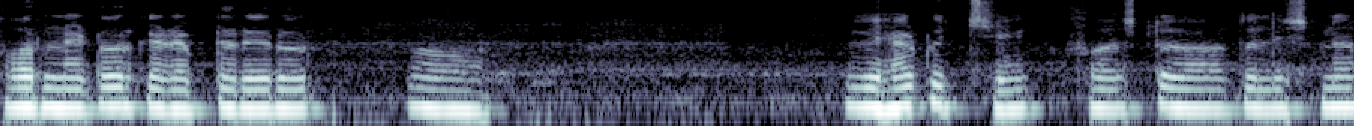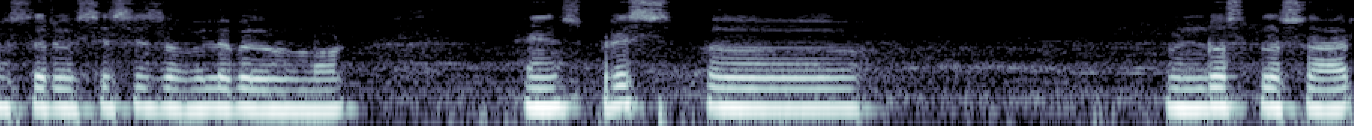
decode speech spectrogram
for network adapter error uh, we have to check first uh, the listener services is available or not. Hence press uh, windows plus r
